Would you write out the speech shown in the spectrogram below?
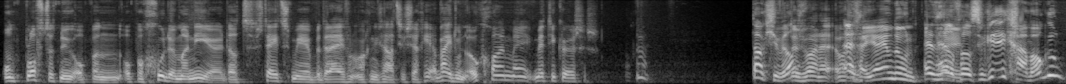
ontploft het nu op een, op een goede manier dat steeds meer bedrijven en organisaties zeggen: ja, wij doen ook gewoon mee met die cursus. Dankjewel. Dus waar, waar En- ga jij hem doen? En heel Hey. veel succes. Ik ga hem ook doen.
